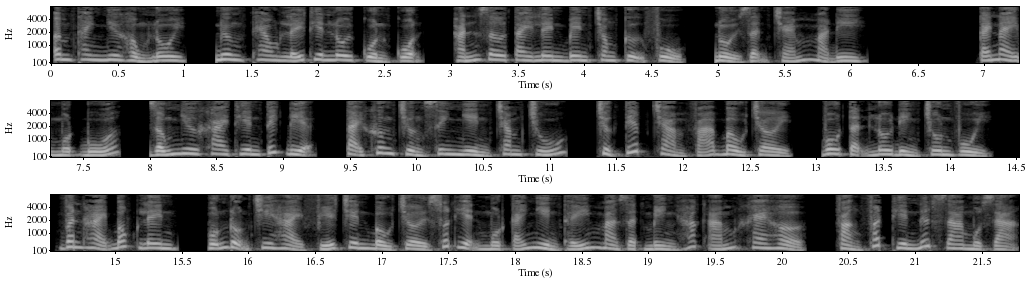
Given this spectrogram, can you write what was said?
âm thanh như hồng lôi, nương theo lấy thiên lôi cuồn cuộn, hắn giơ tay lên bên trong cự phủ, nổi giận chém mà đi. Cái này một búa, giống như khai thiên tích địa, tại khương trường sinh nhìn chăm chú, trực tiếp chạm phá bầu trời, vô tận lôi đình chôn vùi. Vân hải bốc lên, hỗn độn chi hải phía trên bầu trời xuất hiện một cái nhìn thấy mà giật mình hắc ám khe hở phảng phất thiên nứt ra một dạng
